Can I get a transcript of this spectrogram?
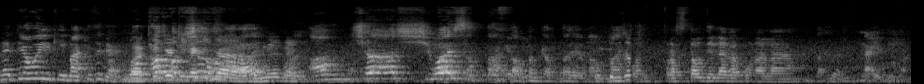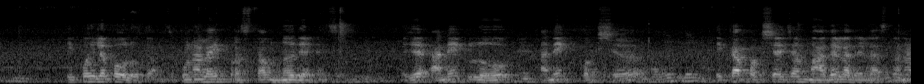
नाही ते होईल की बाकीचं काय? मोठा पक्ष होणार आहे. आमच्या शिवाय सत्ता स्थापन करता येणार नाही. प्रस्ताव दिला का कोणाला? नाही दिला. हे पहिलं पाऊल होतं आमचं. कोणालाही प्रस्ताव न देण्याचं. म्हणजे अनेक लोक अनेक पक्ष एका पक्षाच्या मागे लागलेला असताना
